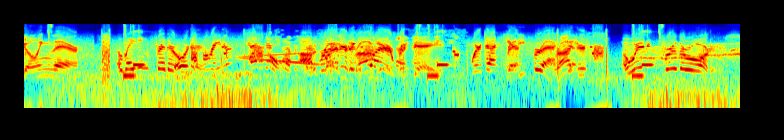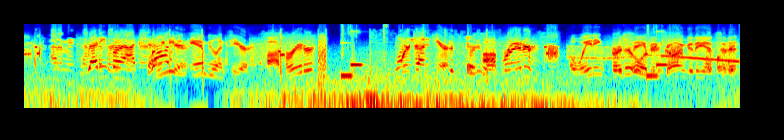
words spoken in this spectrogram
Going there. Awaiting further orders. Operator, 10-4. Operating fire brigade. We're done here. Ready for action. Roger. Awaiting further orders. Ready for action. Roger. We need an ambulance here. Operator? We're done here. Operator? Awaiting further Receiving. orders. Going to the incident.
